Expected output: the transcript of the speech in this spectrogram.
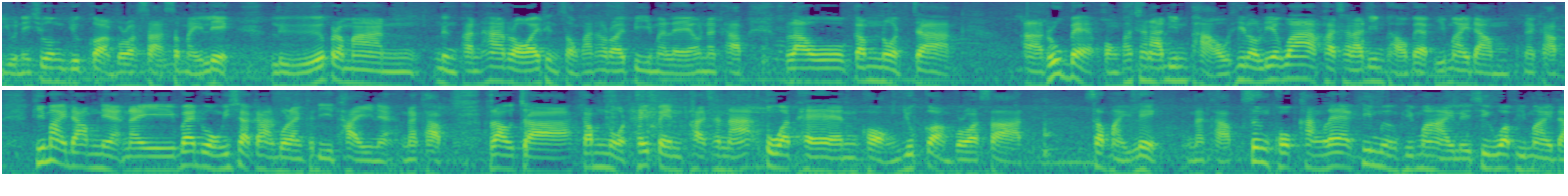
อยู่ในช่วงยุคก่อนประวัติศาสตร์สมัยเหล็ก หรือประมาณ 1,500ถึง2,500 ปีมาแล้วนะครับเรากำหนดจาก รูปแบบของภาชนะดินเผาที่เราเรียกว่าภาชนะดินเผาแบบพิมายดำนะครับพิมายดำเนี่ยในแวดวงวิชาการโบราณคดีไทยเนี่ยนะครับเราจะกำหนดให้เป็นภาชนะตัวแทนของยุคก่อนประวัติศาสตร์สมัยเหล็กนะครับซึ่งพบครั้งแรกที่เมืองพิมายเลยชื่อว่าพิมายด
